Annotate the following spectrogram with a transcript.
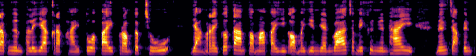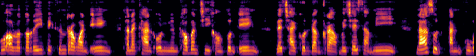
รับเงินภรรยากลับหายตัวไปพร้อมกับชู้ อย่างไรก็ตามต่อมาฝ่ายหญิงออกมายืนยันว่าจะไม่คืนเงินให้ เนื่องจากเป็นผู้เอาลอตเตอรี่ไปขึ้นรางวัลเอง ธนาคารโอนเงินเข้าบัญชีของตนเอง และชายคนดังกล่าวไม่ใช่สามี ล่าสุดอันภูว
